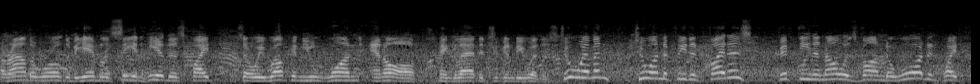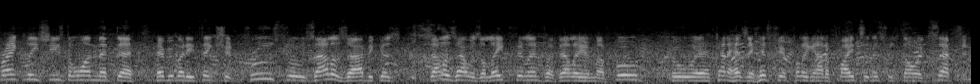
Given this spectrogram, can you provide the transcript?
around the world to be able to see and hear this fight. So we welcome you one and all, and glad that you can be with us. Two women, two undefeated fighters. 15 and 0 is Vonda Ward, and quite frankly, she's the one that uh, everybody thinks should cruise through Salazar because Salazar was a late fill-in for Veli Mahfood, who uh, kind of has a history of pulling out of fights, and this was no exception.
